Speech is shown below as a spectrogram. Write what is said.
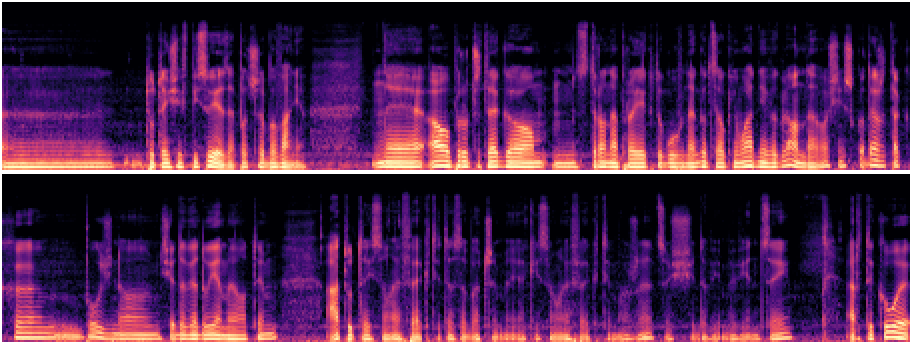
E, tutaj się wpisuje zapotrzebowania. E, a oprócz tego mm, strona projektu głównego całkiem ładnie wygląda. Właśnie szkoda, że tak późno się dowiadujemy o tym, a tutaj są efekty, to zobaczymy, jakie są efekty. Może coś się dowiemy więcej. Artykuły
